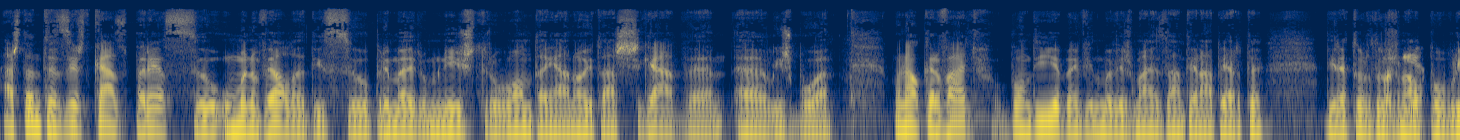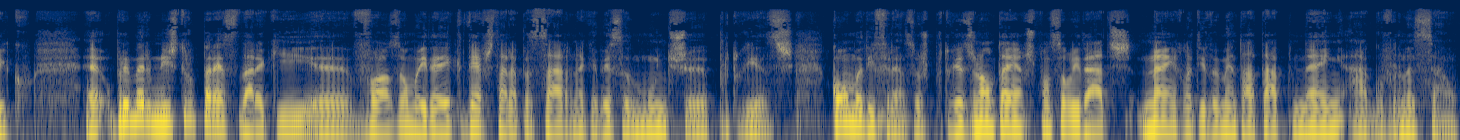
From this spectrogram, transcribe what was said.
Às tantas, este caso parece uma novela, disse o primeiro-ministro ontem à noite à chegada a Lisboa. Manuel Carvalho, bom dia, bem-vindo uma vez mais à Antena Aberta, diretor do bom Jornal dia. Público. Eh, o Primeiro-Ministro parece dar aqui eh, voz a uma ideia que deve estar a passar na cabeça de muitos eh, portugueses. Com uma diferença, os portugueses não têm responsabilidades nem relativamente à TAP, nem à governação.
